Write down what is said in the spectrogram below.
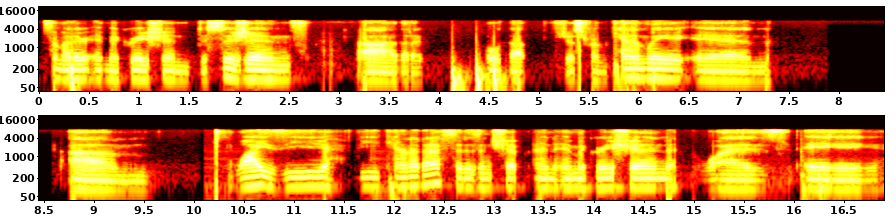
some other immigration decisions uh, that I pulled up just from CanLII in um, YZ v Canada, citizenship and immigration was a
